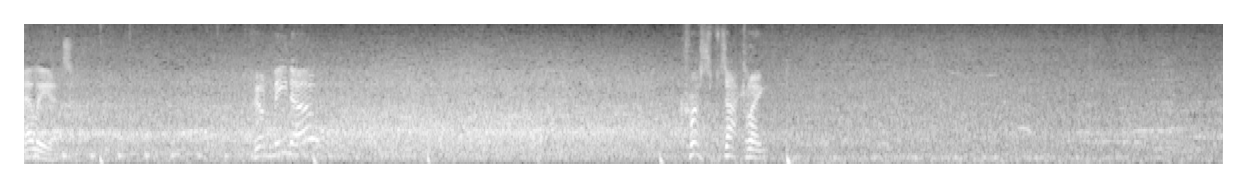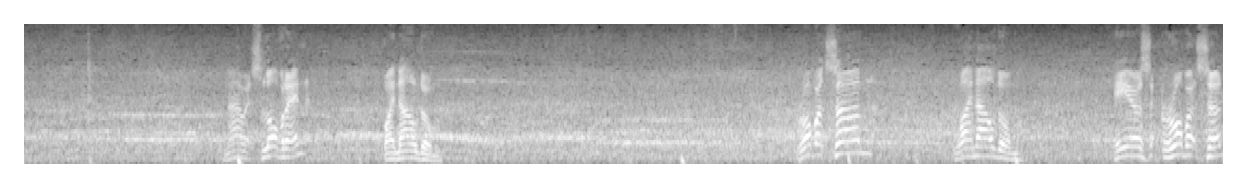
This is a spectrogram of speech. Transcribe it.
Elliott. Firmino. Crisp tackling. Now it's Lovren. Wijnaldum. Robertson. Wijnaldum. Here's Robertson.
